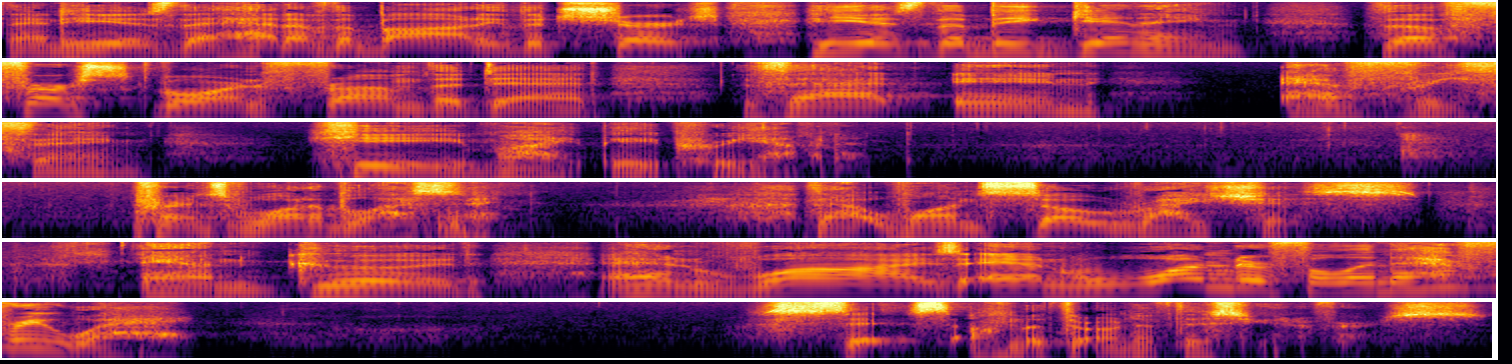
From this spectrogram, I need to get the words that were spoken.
And he is the head of the body, the church. He is the beginning, the firstborn from the dead, that in everything he might be preeminent. Friends, what a blessing that one so righteous and good and wise and wonderful in every way sits on the throne of this universe.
